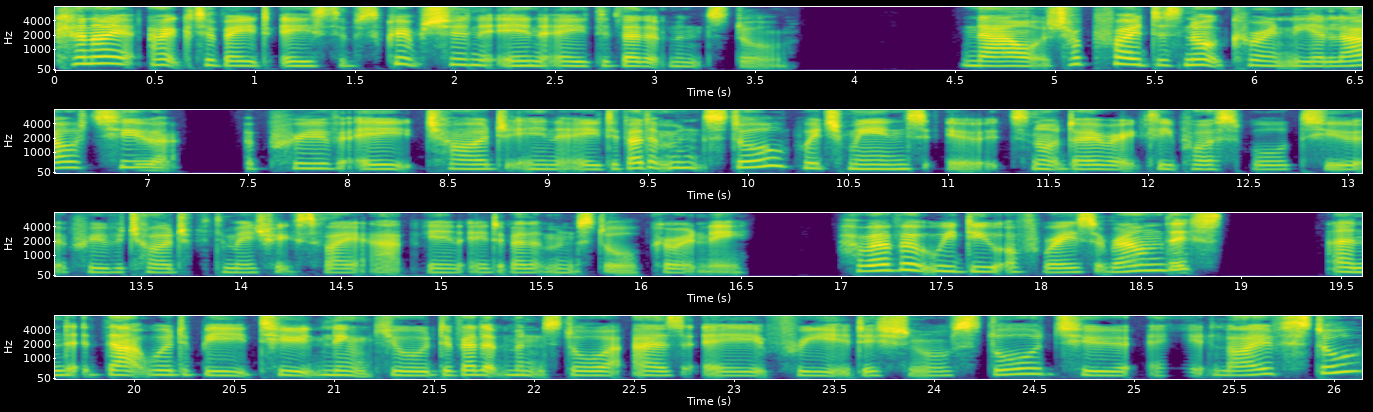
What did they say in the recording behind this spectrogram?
Can I activate a subscription in a development store? Now, Shopify does not currently allow to approve a charge in a development store, which means it's not directly possible to approve a charge for the Matrixify app in a development store currently. However, we do offer ways around this and that would be to link your development store as a free additional store to a live store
